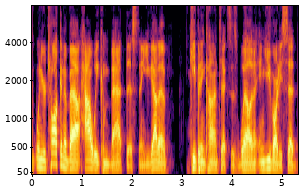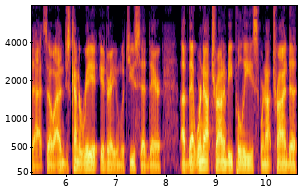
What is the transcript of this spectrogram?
when you're talking about how we combat this thing, you got to keep it in context as well. And, and, you've already said that. So I'm just kind of reiterating what you said there of that we're not trying to be police. We're not trying to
